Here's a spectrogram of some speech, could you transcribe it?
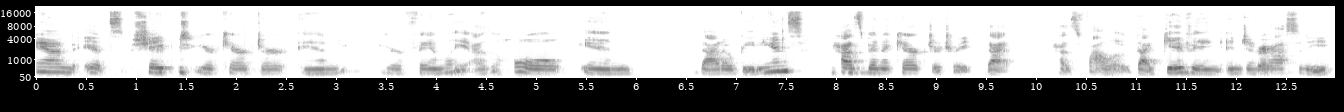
and it's shaped your character and your family as a whole in that obedience mm-hmm. has been a character trait that has followed that giving and generosity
